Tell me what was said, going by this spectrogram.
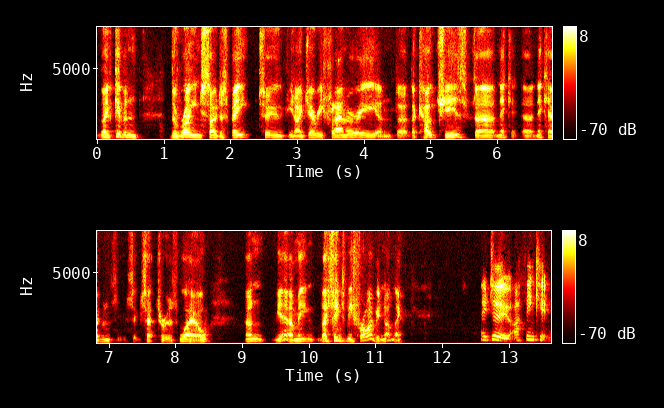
They've given the range, so to speak, to you know Jerry Flannery and uh, the coaches, uh, Nick uh, Nick Evans, etc. as well. And yeah, I mean they seem to be thriving, don't they? They do. I think it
